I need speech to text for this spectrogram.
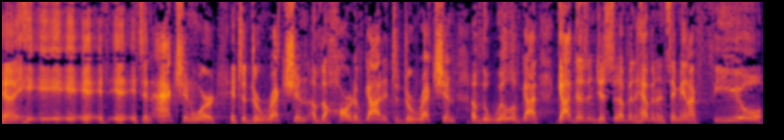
It's an action word. It's a direction of the heart of God. It's a direction of the will of God. God doesn't just sit up in heaven and say, man, I feel,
